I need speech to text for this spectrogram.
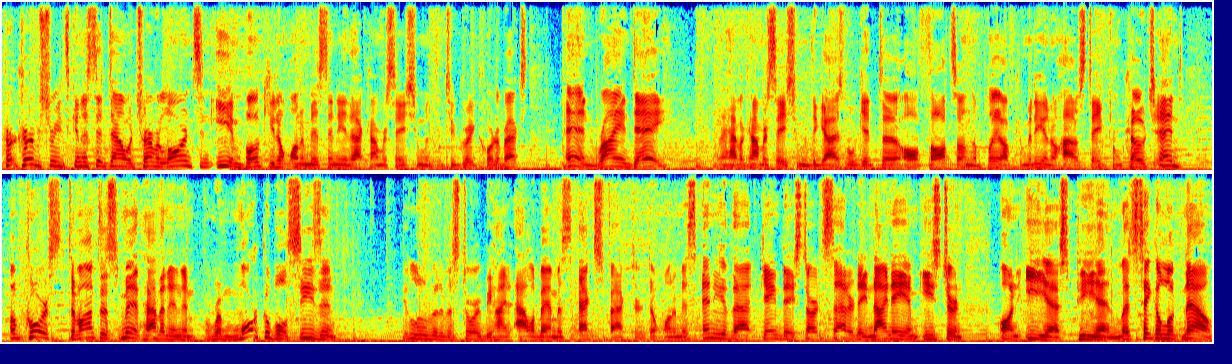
Kirk Herbstreit's going to sit down with Trevor Lawrence and Ian Book. You don't want to miss any of that conversation with the two great quarterbacks. And Ryan Day. Going to have a conversation with the guys. We'll get uh, all thoughts on the playoff committee in Ohio State from Coach. And, of course, DeVonta Smith having a remarkable season Get a little bit of a story behind Alabama's X Factor. Don't want to miss any of that. Game day starts Saturday, 9 a.m. Eastern on ESPN. Let's take a look now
